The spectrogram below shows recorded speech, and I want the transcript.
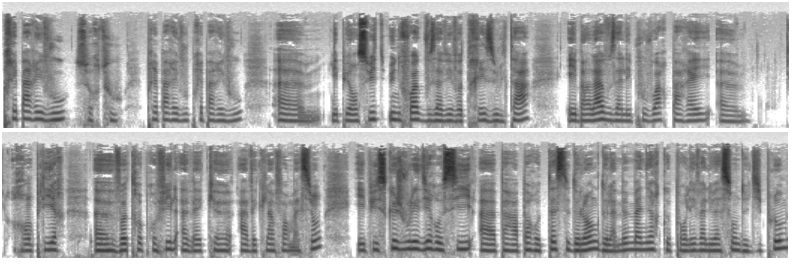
préparez-vous surtout. Préparez-vous, préparez-vous. Euh, et puis ensuite, une fois que vous avez votre résultat, et eh ben là, vous allez pouvoir, pareil, euh, remplir euh, votre profil avec, avec l'information. Et puis ce que je voulais dire aussi par rapport au test de langue, de la même manière que pour l'évaluation de diplôme,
